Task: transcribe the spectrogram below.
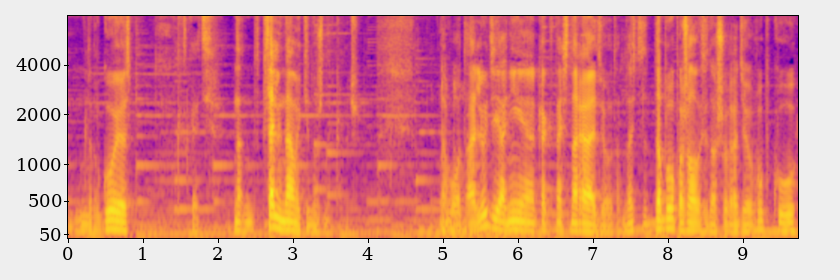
другое, как сказать, специальные навыки нужны, короче. Mm-hmm. Вот. А люди, они, как, значит, на радио. Там, значит, добро пожаловать в нашу радиорубку.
